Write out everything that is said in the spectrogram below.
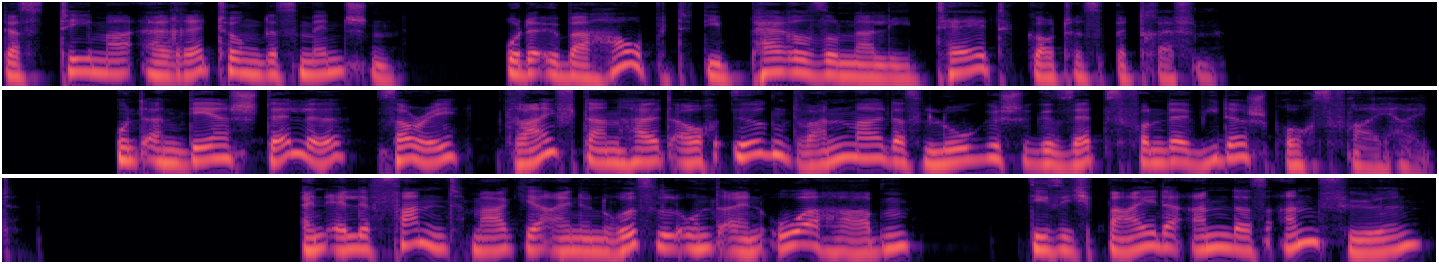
das Thema Errettung des Menschen oder überhaupt die Personalität Gottes betreffen. Und an der Stelle, sorry, greift dann halt auch irgendwann mal das logische Gesetz von der Widerspruchsfreiheit. Ein Elefant mag ja einen Rüssel und ein Ohr haben, die sich beide anders anfühlen,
